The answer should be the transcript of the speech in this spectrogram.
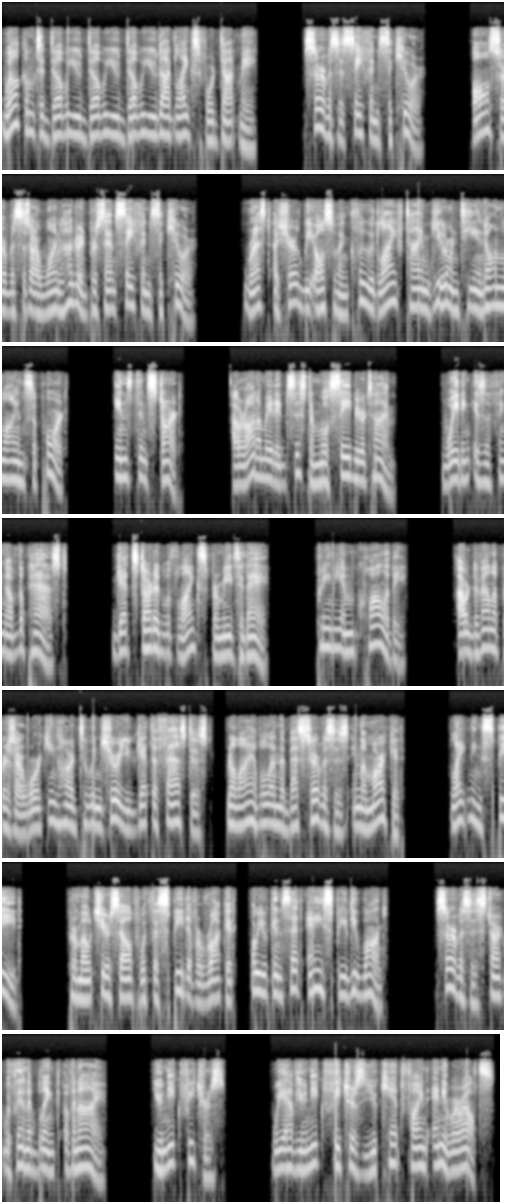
Welcome to www.likesfor.me. Service is safe and secure. All services are 100% safe and secure. Rest assured we also include lifetime guarantee and online support. Instant start. Our automated system will save your time. Waiting is a thing of the past. Get started with likes for me today. Premium quality. Our developers are working hard to ensure you get the fastest, reliable and the best services in the market. Lightning speed. Promote yourself with the speed of a rocket, or you can set any speed you want. Services start within a blink of an eye. Unique features. We have unique features you can't find anywhere else.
